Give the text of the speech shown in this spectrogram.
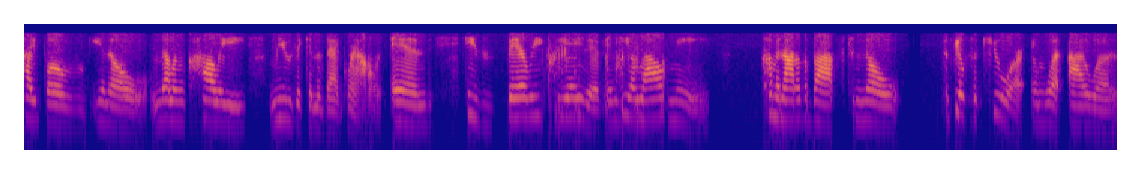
type of, you know, melancholy music in the background. And he's very creative and he allowed me coming out of the box to know to feel secure in what I was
